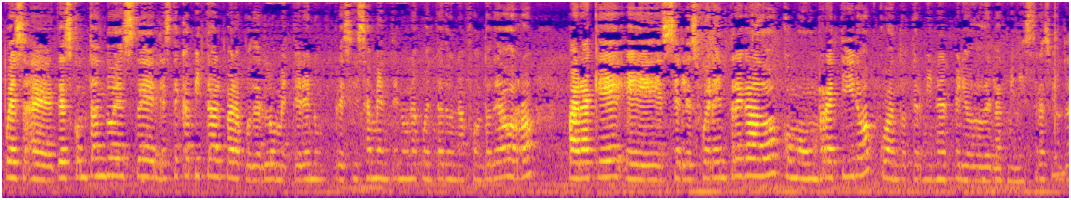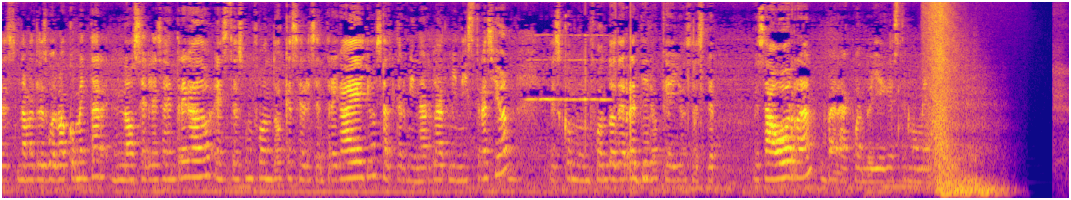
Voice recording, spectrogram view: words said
pues eh, descontando este este capital para poderlo meter en precisamente en una cuenta de un fondo de ahorro para que eh, se les fuera entregado como un retiro cuando termine el periodo de la administración. Entonces, nada más les vuelvo a comentar, no se les ha entregado, este es un fondo que se les entrega a ellos al terminar la administración, es como un fondo de retiro que ellos este, pues ahorran para cuando llegue este momento.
